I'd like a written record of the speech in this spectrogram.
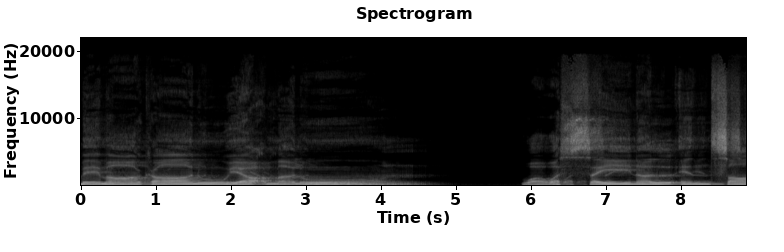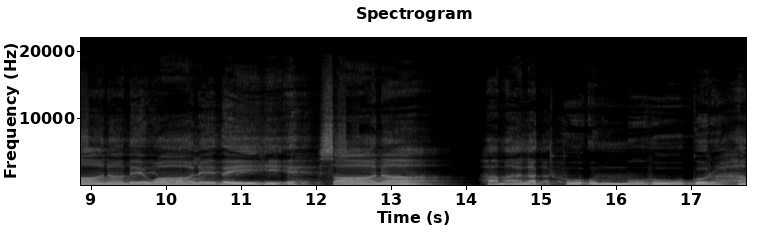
بما كانوا يعملون. ووصينا الإنسان بوالديه إحسانا. حملته أمه كرها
